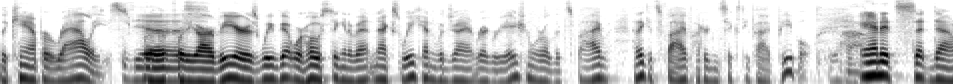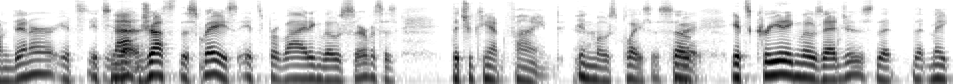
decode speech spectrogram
the camper rallies for, the, for the RVers. We've got we're hosting an event next weekend with Giant Recreation World. It's five, I think it's 565 people, and it's sit down dinner. It's it's Yeah. not just the space; it's providing those services that you can't find in most places. So Right. it's creating those edges that that make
